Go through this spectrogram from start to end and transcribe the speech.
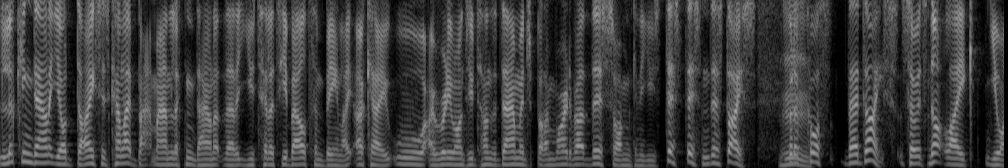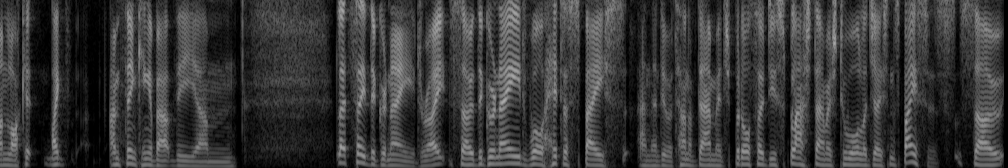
looking down at your dice is kind of like Batman looking down at their utility belt and being like, okay, ooh, I really want to do tons of damage, but I'm worried about this, so I'm going to use this, this, and this dice. But of course, they're dice, so it's not like you unlock it. Like I'm thinking about the um, let's say the grenade, right? So the grenade will hit a space and then do a ton of damage, but also do splash damage to all adjacent spaces. So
